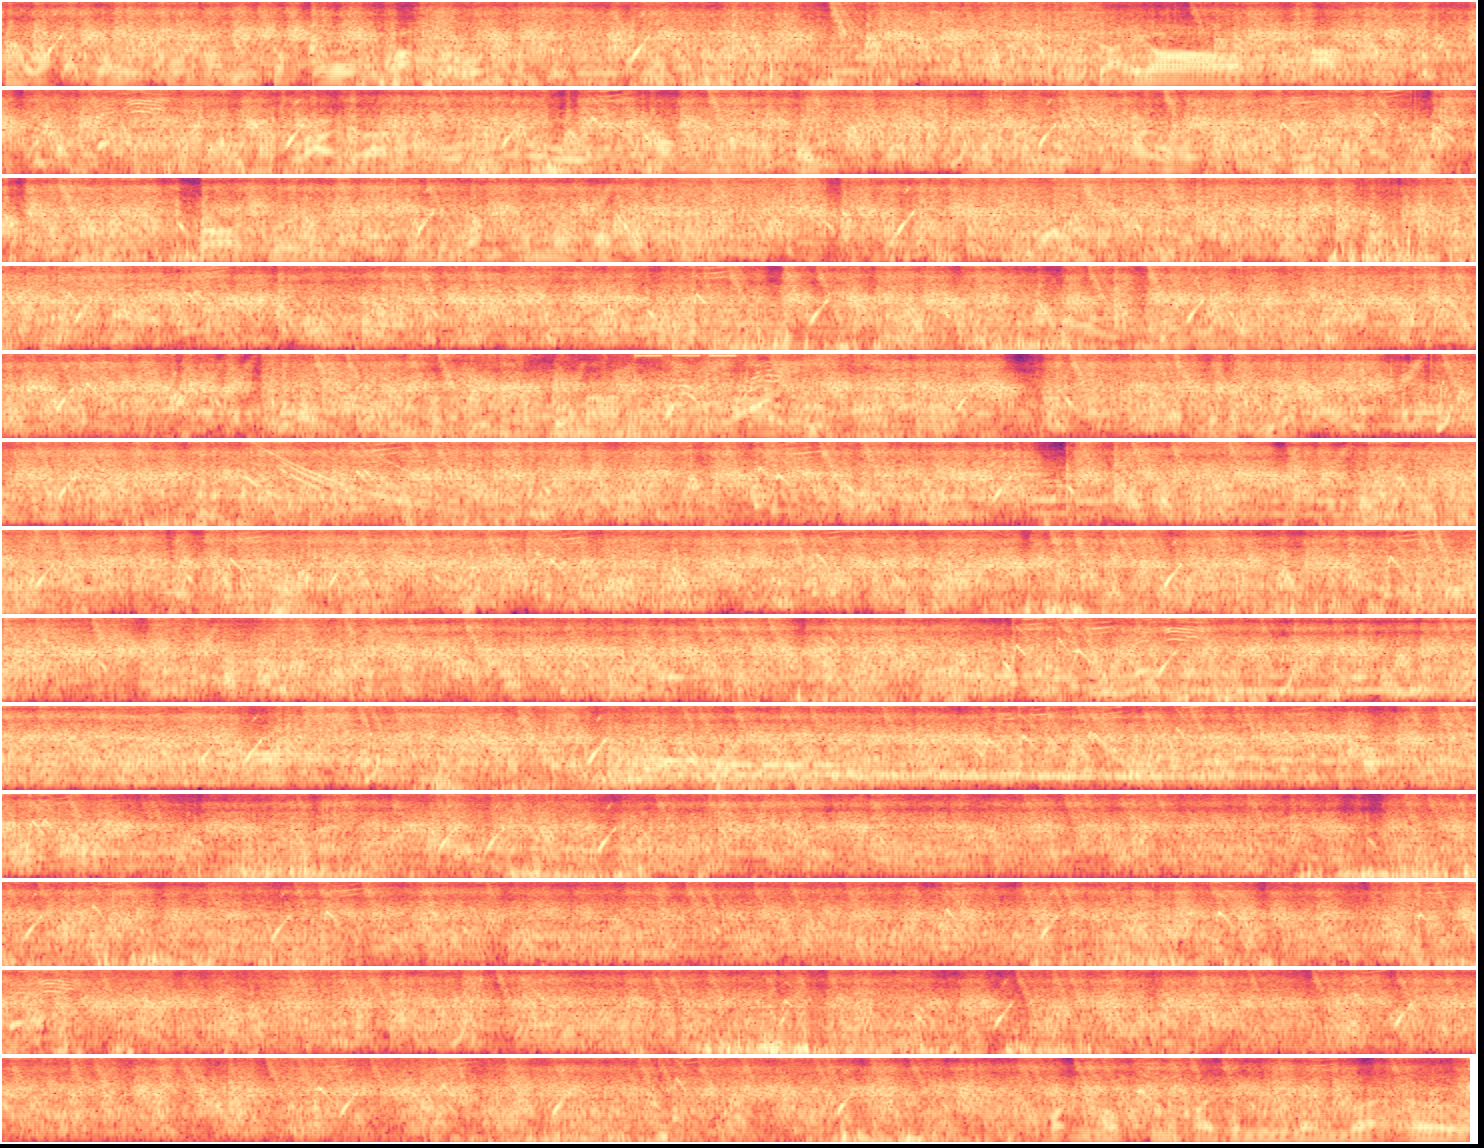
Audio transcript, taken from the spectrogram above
จรวัโดโคพายุกับโคบัคโลนะครับสนใจก็ทักทักไลน์มาได้นะครับผมเดี๋ยวทำเอ้ยเดี๋ยวให้ไลน์ไว้ก็ช่วยช่วยในการทำงานนะครับ นกไม่ค่อยจะมีเล่นด้วย เออ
